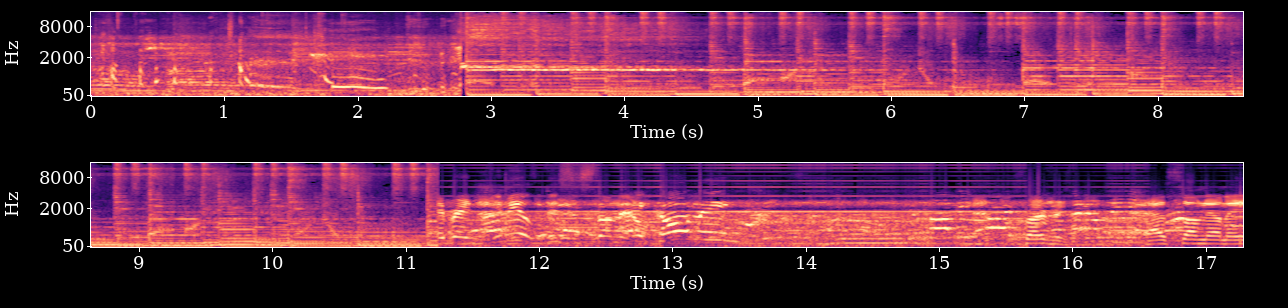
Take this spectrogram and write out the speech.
Hey, Brandon, give me a, this is thumbnail. Hey, call me. Perfect. That's thumbnail nation.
